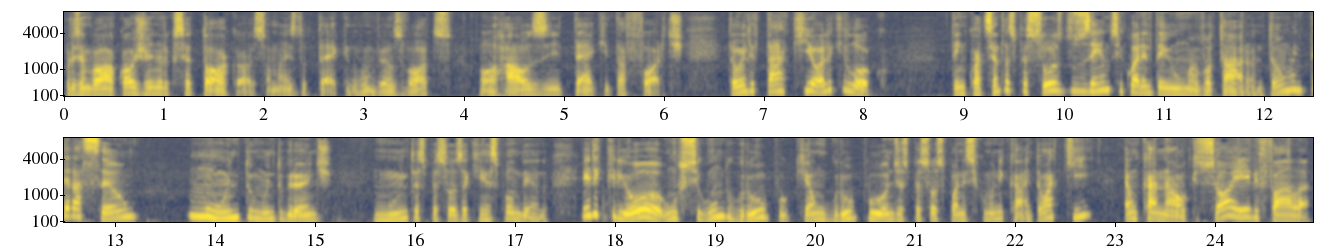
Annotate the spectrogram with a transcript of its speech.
Por exemplo, ó, qual gênero que você toca? Ó, sou mais do techno. Vamos ver os votos. Ó, house tech tá forte. Então ele está aqui, olha que louco. Tem 400 pessoas, 241 votaram. Então uma interação muito, muito grande. Muitas pessoas aqui respondendo. Ele criou um segundo grupo, que é um grupo onde as pessoas podem se comunicar. Então aqui é um canal que só ele fala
